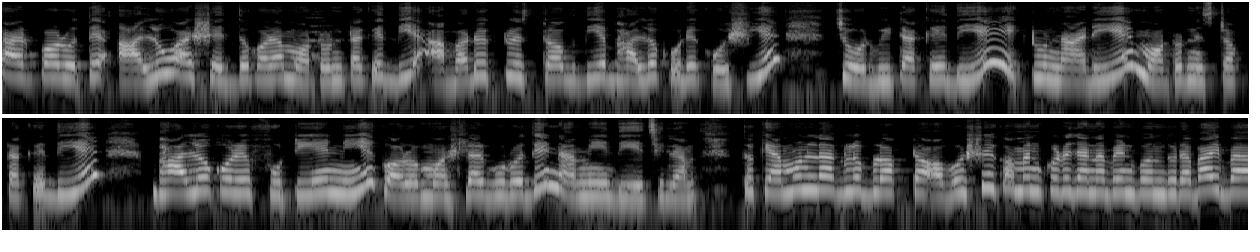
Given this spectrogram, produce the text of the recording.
তারপর ওতে আলু আর সেদ্ধ করা মটনটাকে দিয়ে আবারও একটু স্টক দিয়ে ভালো করে কষিয়ে চর্বিটাকে দিয়ে একটু নাড়িয়ে মটন স্টকটাকে দিয়ে ভালো করে ফুটিয়ে নিয়ে গরম মশলার গুঁড়ো দিয়ে নামিয়ে দিয়েছিলাম। তো কেমন লাগল ব্লগটা অবশ্যই কমেন্ট করে জানাবেন বন্ধুরা। Bye bye.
